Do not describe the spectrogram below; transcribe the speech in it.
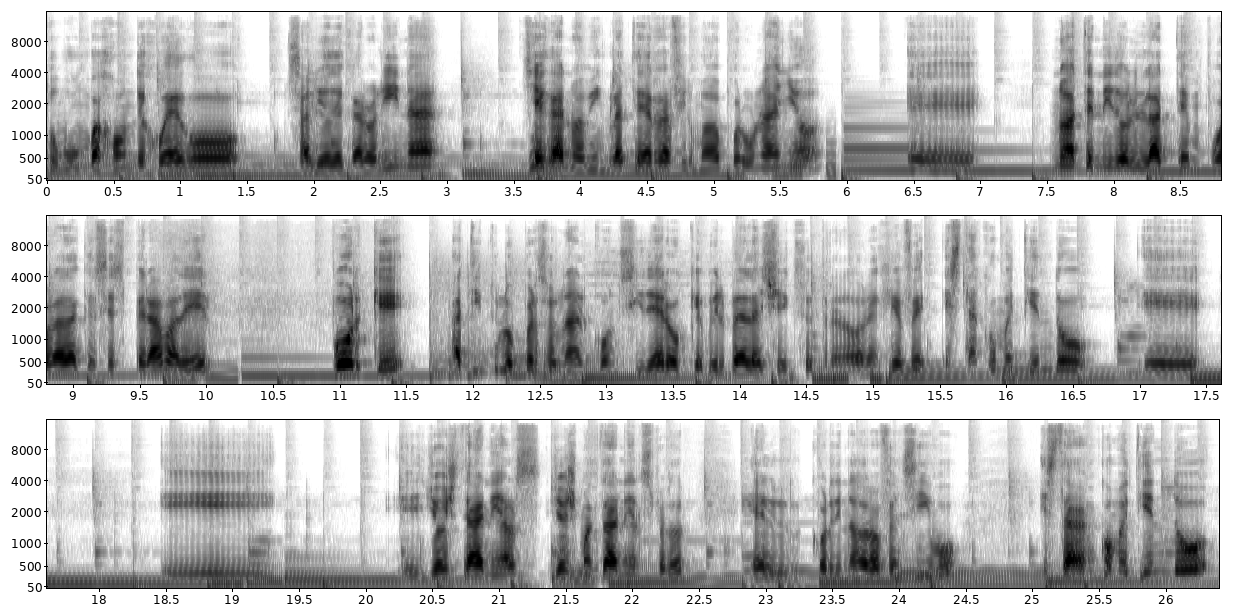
tuvo un bajón de juego, salió de Carolina, llega a Nueva Inglaterra firmado por un año. Eh, no ha tenido la temporada que se esperaba de él porque a título personal considero que Bill Belichick, su entrenador en jefe, está cometiendo eh, y, Josh Daniels, Josh McDaniels, perdón, el coordinador ofensivo, están cometiendo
